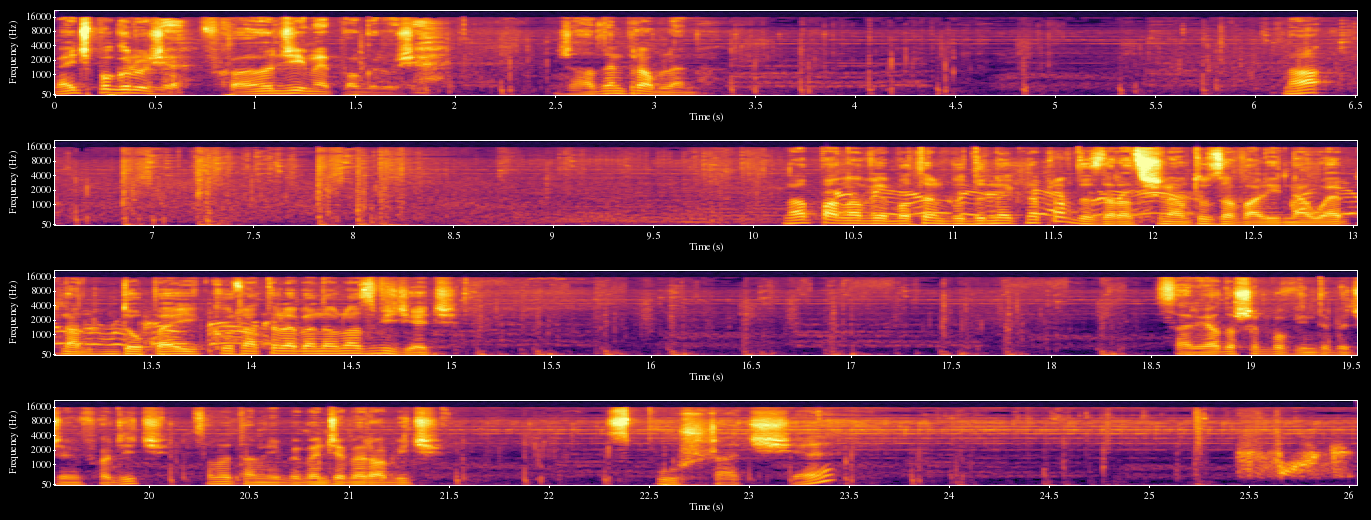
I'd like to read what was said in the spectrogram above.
Wejdź po gruzie. Wchodzimy po gruzie. Żaden problem. No. No panowie, bo ten budynek naprawdę zaraz się nam tu zawali na łeb, na dupę i kurna tyle będą nas widzieć. Serio? Do szybowindy będziemy wchodzić? Co my tam niby będziemy robić? Spuszczać się? Fuck.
